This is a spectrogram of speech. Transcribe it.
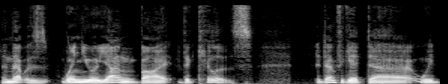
And that was When You Were Young by The Killers. Don't forget, uh, we'd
